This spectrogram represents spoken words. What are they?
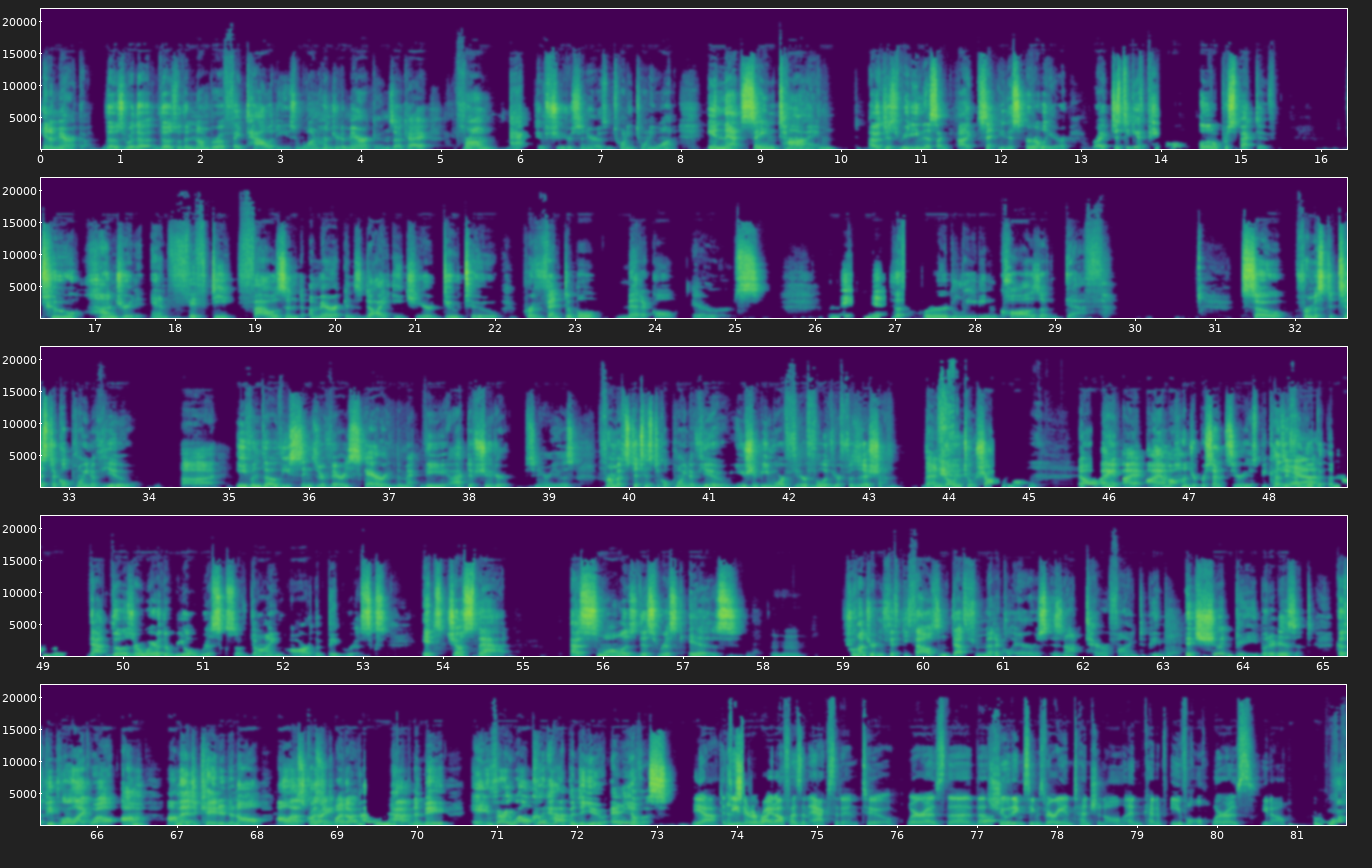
In America, those were the those were the number of fatalities. 100 Americans, okay, from active shooter scenarios in 2021. In that same time, I was just reading this. I, I sent you this earlier, right? Just to give people a little perspective. 250,000 Americans die each year due to preventable medical errors making it the third leading cause of death. So, from a statistical point of view, uh, even though these things are very scary, the, the active shooter scenarios, from a statistical point of view, you should be more fearful of your physician than going to a shopping mall. No, I, I, I am 100% serious because if yeah. you look at the numbers, that those are where the real risks of dying are, the big risks. It's just that as small as this risk is, mm-hmm. 250,000 deaths from medical errors is not terrifying to people. It should be, but it isn't. Because people are like, well, I'm I'm educated and I'll I'll ask questions right. to my doctor. That wouldn't happen to me. It very well could happen to you, any of us. Yeah, it's and easier so, to write off as an accident too, whereas the the uh, shooting seems very intentional and kind of evil. Whereas you know,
